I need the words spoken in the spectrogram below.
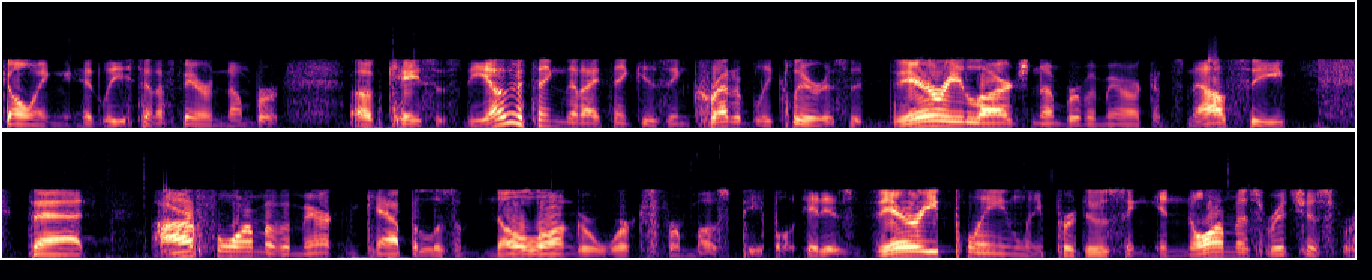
going, at least in a fair number of cases. The other thing that I think is incredibly clear is that very large number of Americans now see that our form of American capitalism no longer works for most people. It is very plainly producing enormous riches for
